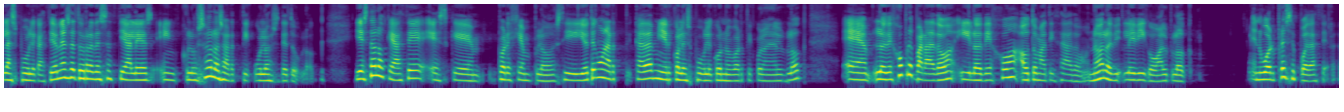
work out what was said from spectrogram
las publicaciones de tus redes sociales e incluso los artículos de tu blog. Y esto lo que hace es que, por ejemplo, si yo tengo un cada miércoles publico un nuevo artículo en el blog, eh, lo dejo preparado y lo dejo automatizado, ¿no? le digo al blog, en WordPress se puede hacer.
